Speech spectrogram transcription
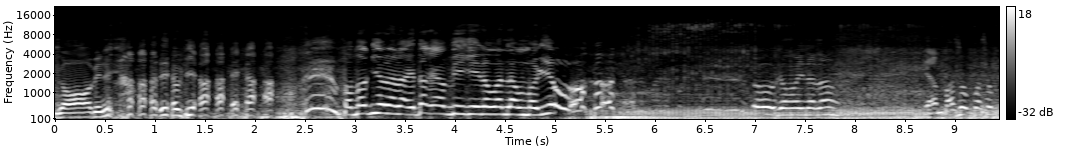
gabi na yan. Pabagyo na lang ito, kaya bigay naman lang bagyo. oh, gamay na lang. Yan, pasok, pasok.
